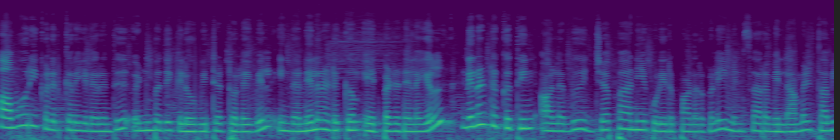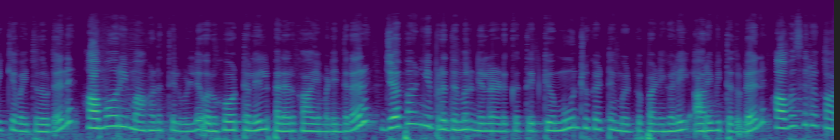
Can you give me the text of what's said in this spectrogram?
அமோரி கடற்கரையிலிருந்து எண்பது கிலோமீட்டர் தொலைவில் இந்த நிலநடுக்கம் ஏற்பட்ட நிலையில் நிலநடுக்கத்தின் அளவு ஜப்பானிய குடியிருப்பாளர்களை மின்சாரம் இல்லாமல் தவிக்க வைத்ததுடன் அமோரி மாகாணத்தில் உள்ள ஒரு ஹோட்டலில் பலர் காயமடைந்தனர். ஜப்பானிய பிரதமர் நிலநடுக்கத்திற்கு மூன்று கட்ட மீட்பு பணிகளை அறிவித்ததுடன் அவசர கால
